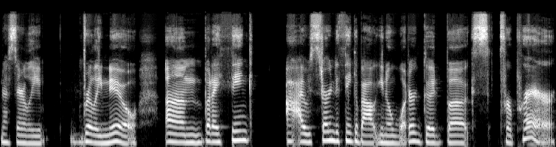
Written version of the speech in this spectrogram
necessarily really new. Um, but I think I was starting to think about, you know, what are good books for prayer?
